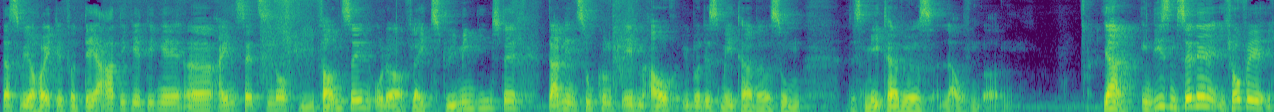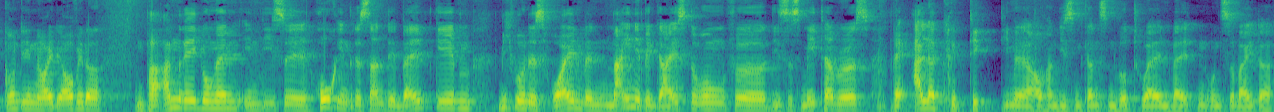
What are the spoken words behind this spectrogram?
das wir heute für derartige Dinge äh, einsetzen noch, wie Fernsehen oder vielleicht Streamingdienste, dann in Zukunft eben auch über das Metaversum, das Metaverse laufen werden. Ja, in diesem Sinne, ich hoffe, ich konnte Ihnen heute auch wieder ein paar Anregungen in diese hochinteressante Welt geben. Mich würde es freuen, wenn meine Begeisterung für dieses Metaverse bei aller Kritik, die man ja auch an diesen ganzen virtuellen Welten und so weiter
